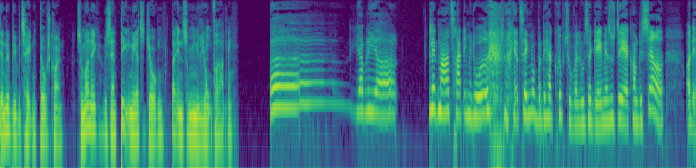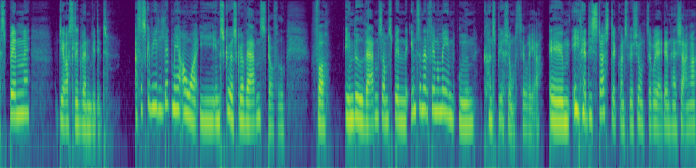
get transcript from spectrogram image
den vil blive betalt med Dogecoin. Så må ikke, hvis han en del mere til joken, der endte som en millionforretning. Øh, jeg bliver lidt meget træt i mit hoved, når jeg tænker på det her kryptovaluta-game. Jeg synes, det er kompliceret, og det er spændende. Det er også lidt vanvittigt. Og så skal vi lidt mere over i en skør, skør verdensstoffet. For intet verdensomspændende internetfænomen uden konspirationsteorier. Øhm, en af de største konspirationsteorier i den her genre,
